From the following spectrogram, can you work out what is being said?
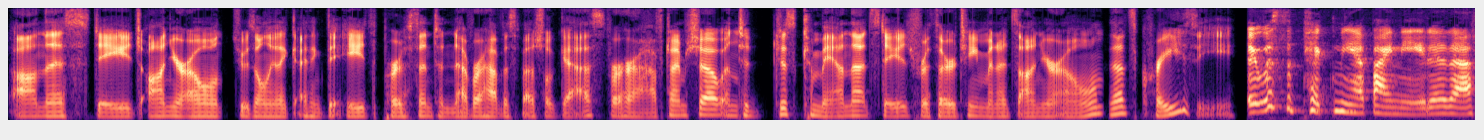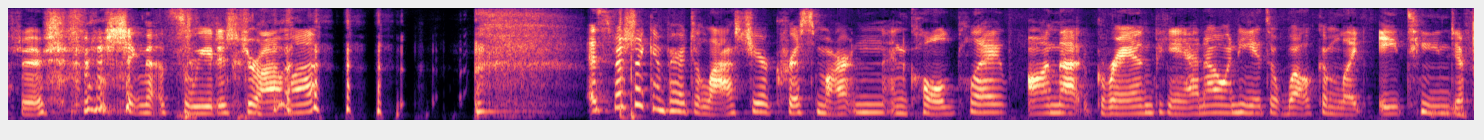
on this stage on your own. She was only like, I think, the eighth person to never have a special guest for her halftime show and to just command that stage for 13 minutes on your own. That's crazy. It was the pick me up I needed after finishing that Swedish drama. especially compared to last year, Chris Martin and Coldplay on that grand piano, and he had to welcome like 18 different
